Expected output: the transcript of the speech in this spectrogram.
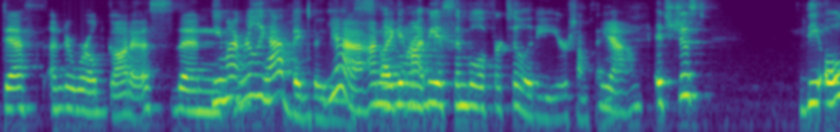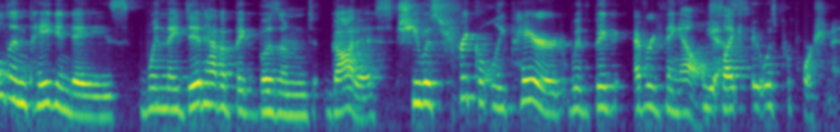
death underworld goddess, then you might really have big boobies. Yeah, I like mean, it might be a symbol of fertility or something. Yeah, it's just the olden pagan days when they did have a big bosomed goddess she was frequently paired with big everything else Yes. like it was proportionate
